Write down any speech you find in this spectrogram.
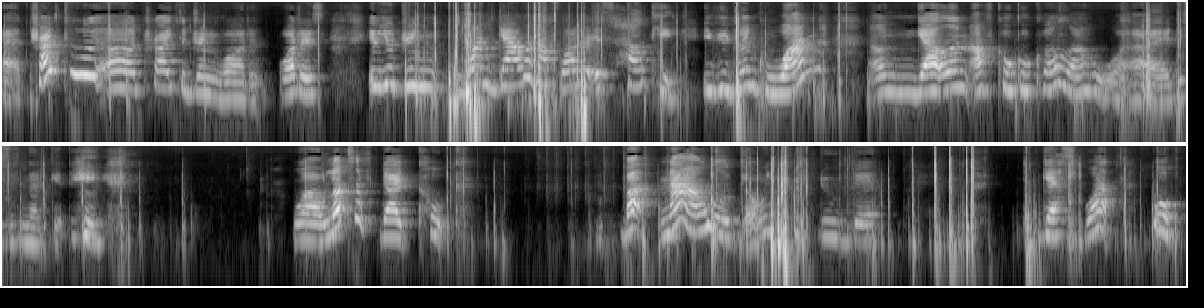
bad. Try to uh try to drink water. Water is if you drink one gallon of water, it's healthy. If you drink one a gallon of Coca-Cola, wow, this is not good. wow, lots of Diet Coke. But now we're going to do the. Guess what? Oh,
